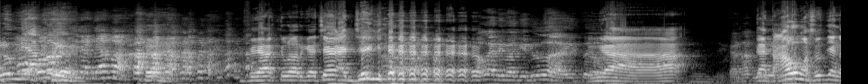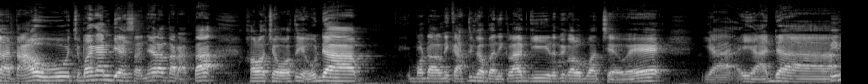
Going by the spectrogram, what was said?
belum Oh, diakui pihak keluarga cewek anjing. Oh, enggak dibagi dua itu. Enggak. Karena Enggak beda. tahu maksudnya enggak tahu. Cuman kan biasanya rata-rata kalau cowok tuh ya udah modal nikah tuh nggak balik lagi. Tapi kalau buat cewek ya ya ada. tapi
